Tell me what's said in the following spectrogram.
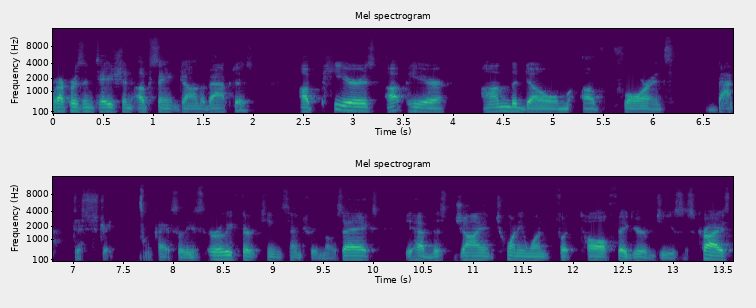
representation of Saint John the Baptist appears up here on the dome of Florence Baptistry. Okay, so these early 13th century mosaics, you have this giant 21 foot tall figure of Jesus Christ.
